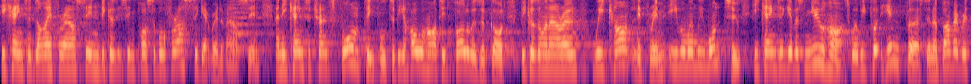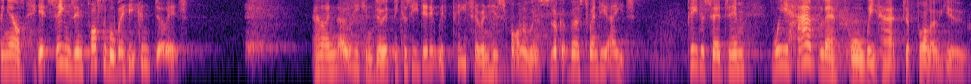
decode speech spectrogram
He came to die for our sin because it's impossible for us to get rid of our sin. And He came to transform people to be wholehearted followers of God because on our own we can't live for Him even when we want to. He came to give us new hearts where we put Him first and above everything else. It seems impossible, but He can do it. And I know He can do it because He did it with Peter and his followers. Look at verse 28. Peter said to him, We have left all we had to follow you.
